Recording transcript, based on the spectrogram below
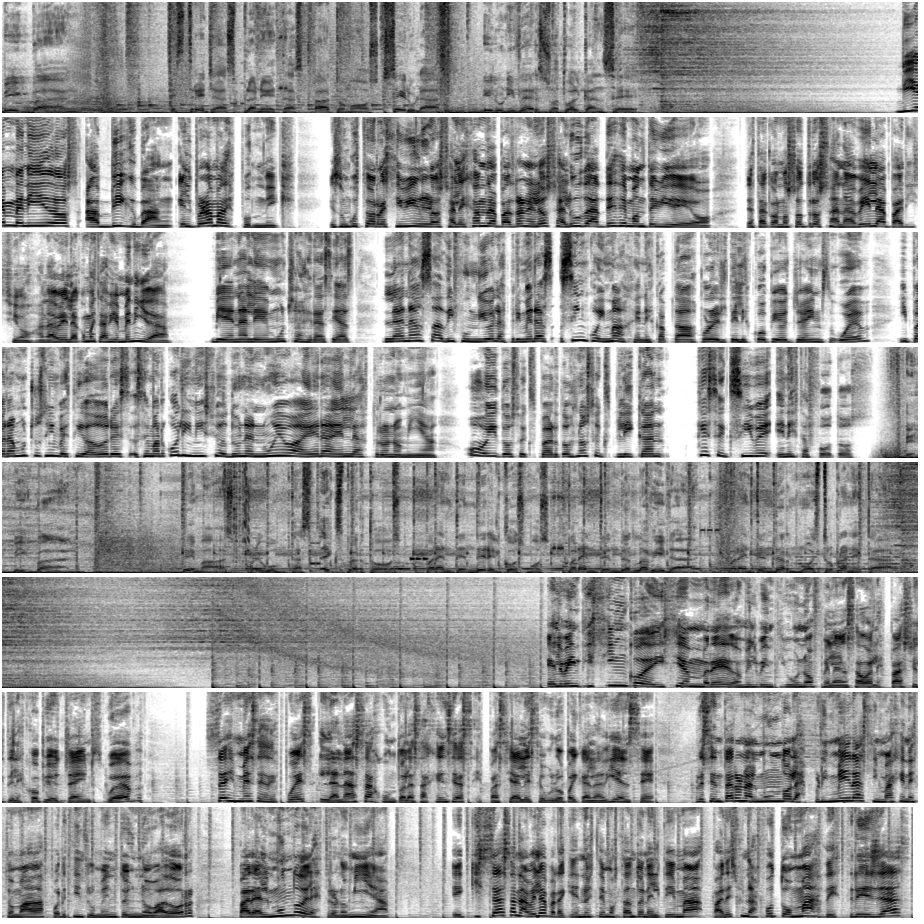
Big Bang. Estrellas, planetas, átomos, células, el universo a tu alcance. Bienvenidos a Big Bang, el programa de Sputnik. Es un gusto recibirlos. Alejandra Patrone los saluda desde Montevideo. Ya está con nosotros Anabela Aparicio. Anabela, ¿cómo estás? Bienvenida. Bien, Ale, muchas gracias. La NASA difundió las primeras cinco imágenes captadas por el telescopio James Webb y para muchos investigadores se marcó el inicio de una nueva era en la astronomía. Hoy dos expertos nos explican qué se exhibe en estas fotos. En Big Bang. Temas, preguntas, expertos, para entender el cosmos, para entender la vida, para entender nuestro planeta. El 25 de diciembre de 2021 fue lanzado al espacio el telescopio James Webb. Seis meses después, la NASA junto a las agencias espaciales Europa y canadiense presentaron al mundo las primeras imágenes tomadas por este instrumento innovador para el mundo de la astronomía. Eh, quizás, Anabela, para quienes no estemos tanto en el tema, parece una foto más de estrellas,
